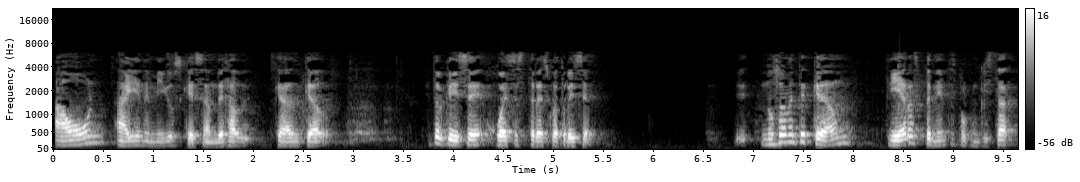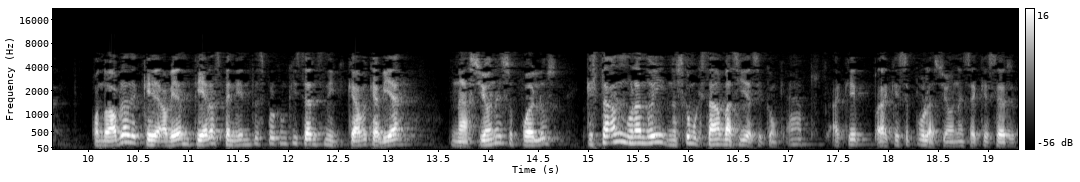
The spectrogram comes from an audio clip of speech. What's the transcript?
Aún hay enemigos que se han dejado, que han quedado. Lo que dice Jueces 3, 4, dice, no solamente quedaron tierras pendientes por conquistar. Cuando habla de que habían tierras pendientes por conquistar, significaba que había naciones o pueblos que estaban morando ahí. No es como que estaban vacías, y como que, ah, pues hay que, hay que hacer poblaciones, hay que hacer,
